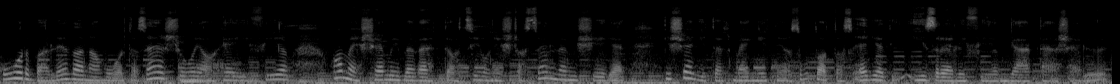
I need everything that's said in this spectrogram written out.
Horba Levana volt az első olyan helyi film, amely semmibe vette a cionista szellemiséget és segített megnyitni az utat az egyedi izraeli filmgyártás előtt.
